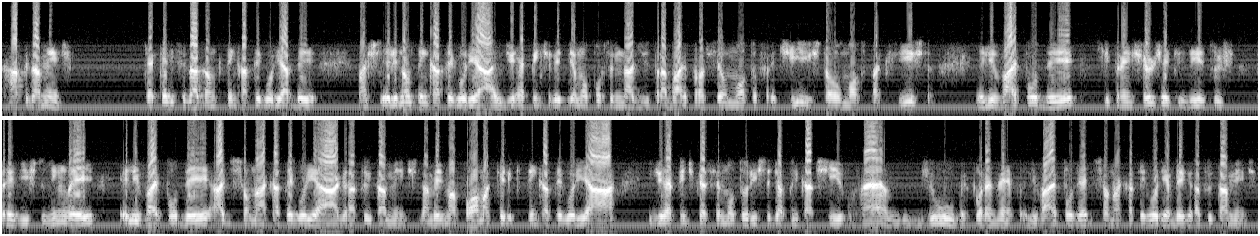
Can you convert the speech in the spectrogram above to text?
Rapidamente, que aquele cidadão que tem categoria B, mas ele não tem categoria A e de repente ele tem uma oportunidade de trabalho para ser um motofretista ou mototaxista, ele vai poder, se preencher os requisitos previstos em lei, ele vai poder adicionar a categoria A gratuitamente. Da mesma forma, aquele que tem categoria A e de repente quer ser motorista de aplicativo, né, de Uber, por exemplo, ele vai poder adicionar a categoria B gratuitamente.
